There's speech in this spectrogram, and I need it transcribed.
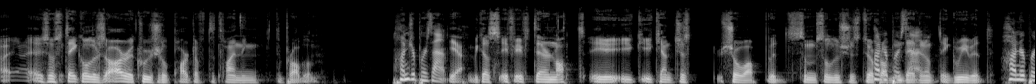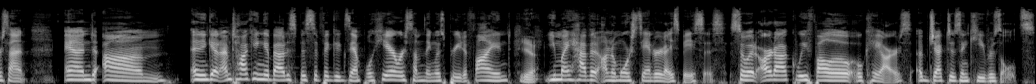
I- So stakeholders are a crucial part of defining the problem. 100%. Yeah, because if, if they're not, you, you, you can't just show up with some solutions to a problem they 100%. don't agree with. Hundred percent. And um, and again, I'm talking about a specific example here where something was predefined. Yeah. You might have it on a more standardized basis. So at Ardoq, we follow OKRs, objectives and key results,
